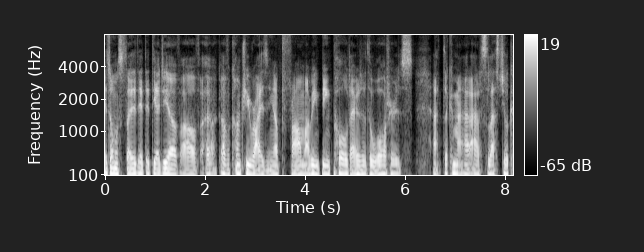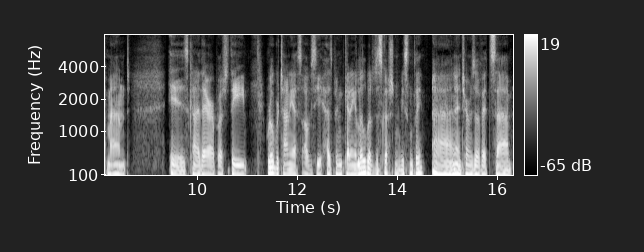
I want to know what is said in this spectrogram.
it's almost like it, it, the idea of of a, of a country rising up from, or being being pulled out of the waters at the command at a celestial command is kind of there. But the Rule Britannia obviously has been getting a little bit of discussion recently uh, in terms of its um,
